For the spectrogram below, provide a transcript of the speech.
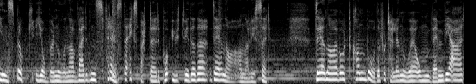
Innsbruck jobber noen av verdens fremste eksperter på utvidede DNA-analyser. DNA-et vårt kan både fortelle noe om hvem vi er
